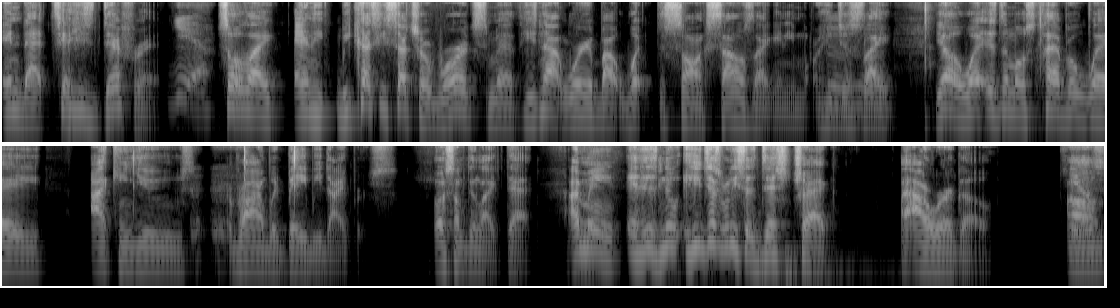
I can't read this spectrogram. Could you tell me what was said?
in that tier. He's different. Yeah. So like, and he, because he's such a wordsmith, he's not worried about what the song sounds like anymore. He's just Mhm. like, yo, what is the most clever way I can use rhyme with baby diapers or something like that? I mean, in his new, he just released a diss track an hour ago. Kill, Um,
